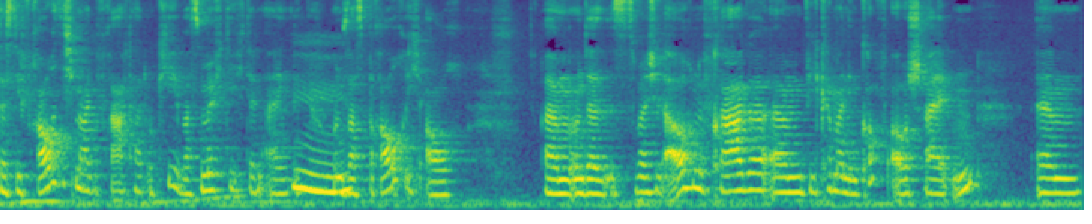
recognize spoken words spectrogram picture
dass die Frau sich mal gefragt hat, okay, was möchte ich denn eigentlich mhm. und was brauche ich auch? Ähm, und da ist zum Beispiel auch eine Frage, ähm, wie kann man den Kopf ausschalten, ähm,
